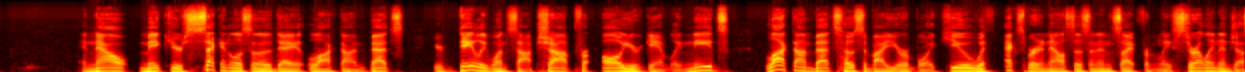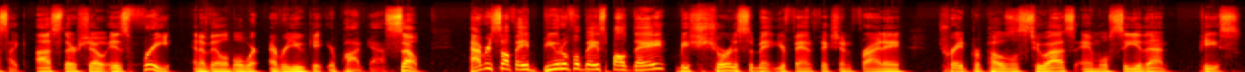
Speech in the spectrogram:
And now make your second listen of the day locked on bets, your daily one stop shop for all your gambling needs. Locked on Bets, hosted by your boy Q, with expert analysis and insight from Lee Sterling. And just like us, their show is free and available wherever you get your podcasts. So have yourself a beautiful baseball day. Be sure to submit your Fan Fiction Friday trade proposals to us, and we'll see you then. Peace.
